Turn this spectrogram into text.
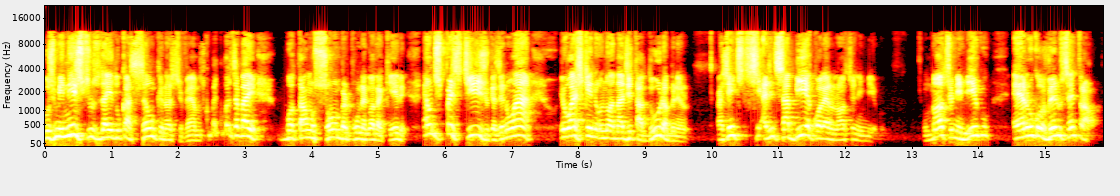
Os ministros da educação que nós tivemos, como é que você vai botar um sombra para um negócio daquele? É um desprestígio, quer dizer, não há. Eu acho que na ditadura, Breno, a gente, a gente sabia qual era o nosso inimigo. O nosso inimigo era o governo central,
